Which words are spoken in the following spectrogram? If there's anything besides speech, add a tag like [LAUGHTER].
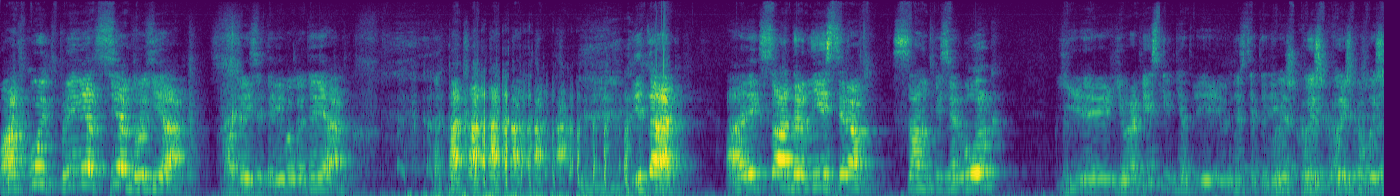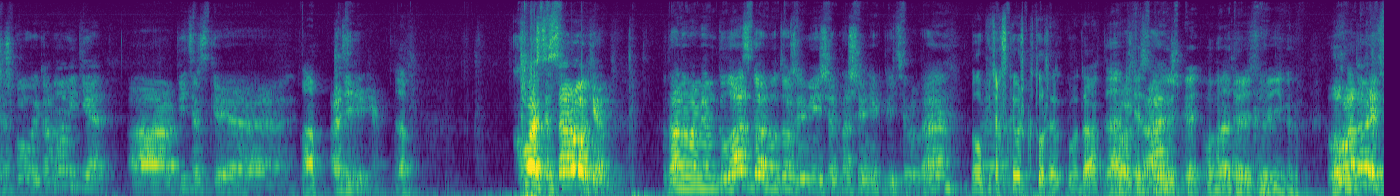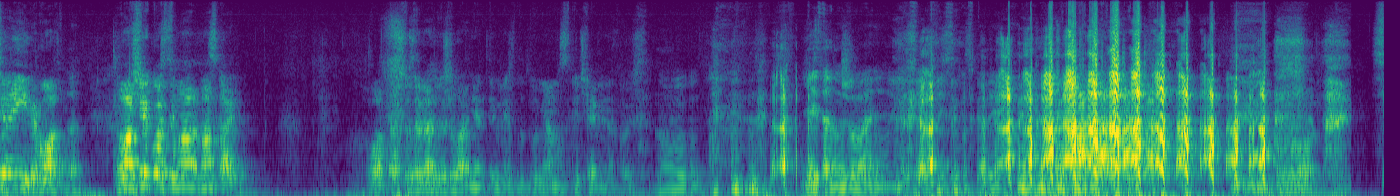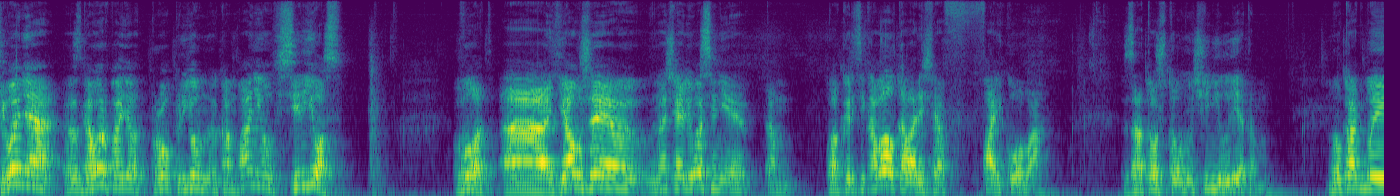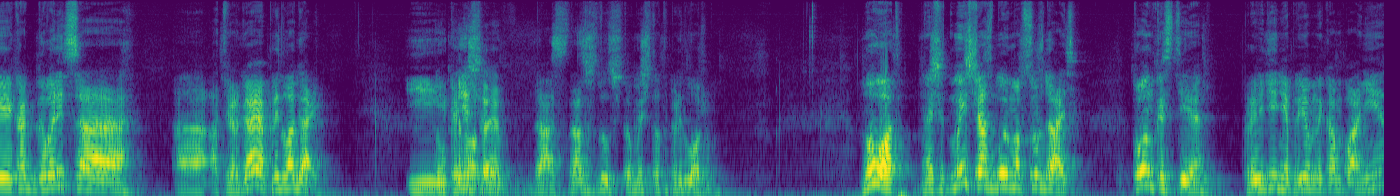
Маткульт, привет всем, друзья! Смотрите, три богатыря. [LAUGHS] Итак, Александр Нестеров, Санкт-Петербург. Е- Европейский, нет, э, университет или Вышка, высшая, вышка, вышка, вышка. высшая школа экономики, а, питерское Да. отделение. Да. Костя Сорокин, в данный момент Глазго, но тоже имеющий отношение к Питеру, да? Ну, питерская вышка тоже, я так понимаю, да? Да, питерская да? вышка, лаборатория теории игр. Лаборатория теории игр, вот. Да. Ну вообще Костя мо- москаль. Вот, так что загадывай желание, ты между двумя москвичами находишься. Ну, есть одно желание, касающееся москалей. Вот. Сегодня разговор пойдет про приемную кампанию всерьез. Вот. а, я уже в начале осени там покритиковал товарища Файкова за то, что он учинил летом. Ну, как бы, как говорится, а, отвергая, предлагай. И, Ну, конечно, предлагаем. да, нас ждут, что мы что-то предложим. Ну вот, значит, мы сейчас будем обсуждать тонкости проведения приемной кампании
